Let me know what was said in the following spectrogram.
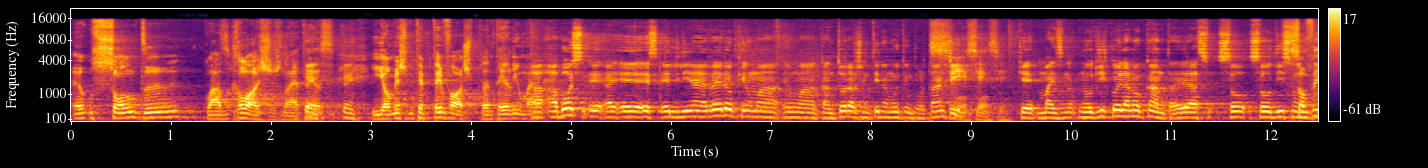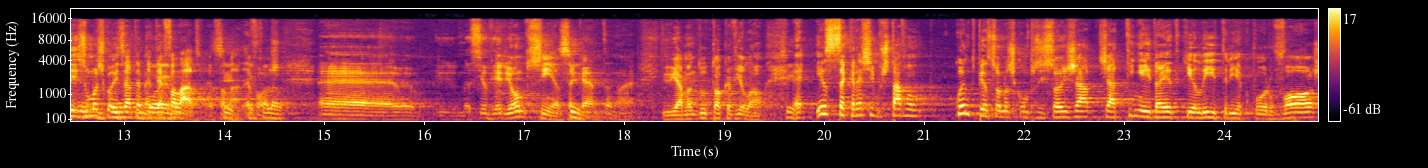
eh, o som de quase relógios, não é? Tem, tem. E ao mesmo tempo tem voz, portanto tem ali uma... A, a voz é, é, é Liliana Herrero, que é uma, é uma cantora argentina muito importante. Sim, sim, sim. Que, mas no, no disco ela não canta, ela só, só diz um Só diz umas um- coisas, um exatamente, é falado, é Sim, falado, é, é voz. falado. Eh, a Silvia Ariondo, sim, essa Sim. canta, não é? E o Yamandu toca violão. Sim. Eh, esses acréscimos estavam, quando pensou nas composições, já, já tinha a ideia de que ali teria que pôr voz,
